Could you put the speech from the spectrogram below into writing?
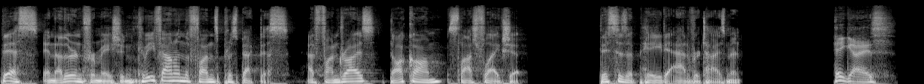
This and other information can be found in the fund's prospectus at fundrise.com slash flagship. This is a paid advertisement. Hey guys,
